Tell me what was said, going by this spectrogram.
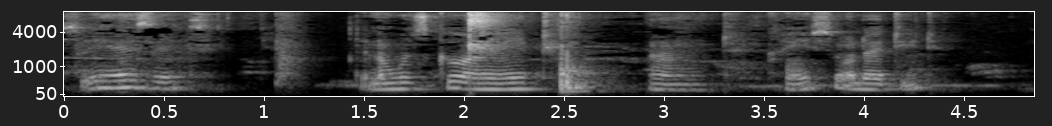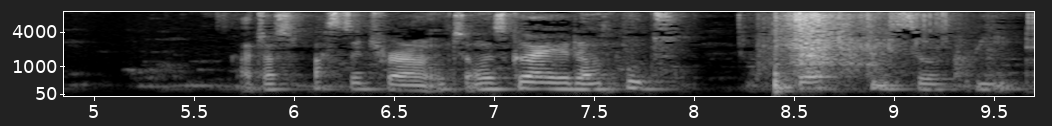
so here's it then I'm going to go ahead and can you see what I did I just passed it around so let's go ahead and put that piece of bead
